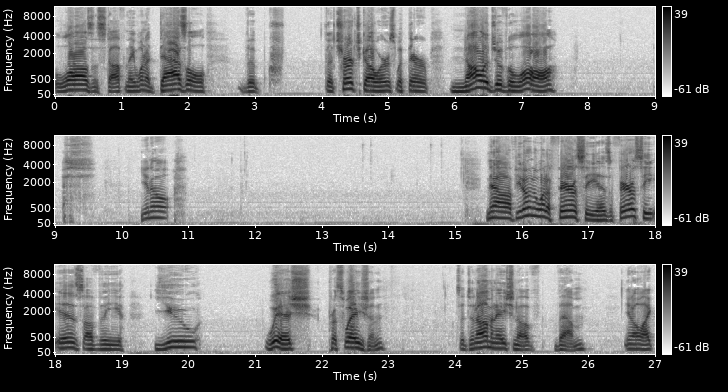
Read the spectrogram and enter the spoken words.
laws and stuff, and they want to dazzle the the churchgoers with their knowledge of the law. You know, now if you don't know what a Pharisee is, a Pharisee is of the you wish persuasion. It's a denomination of them. You know, like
